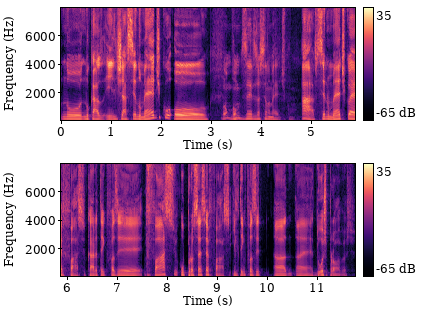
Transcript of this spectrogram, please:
no, no caso, ele já sendo médico ou. Vamos, vamos dizer ele já sendo médico. Ah, sendo médico é fácil. O cara tem que fazer. Fácil, o processo é fácil. Ele tem que fazer ah, é, duas provas.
